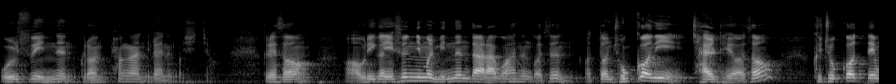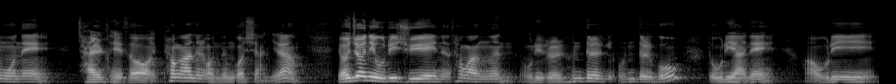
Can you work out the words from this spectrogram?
올 수 있는 그런 평안이라는 것이죠. 그래서 어, 우리가 예수님을 믿는다라고 하는 것은 어떤 조건이 잘 되어서 그 조건 때문에 잘 돼서 평안을 얻는 것이 아니라 여전히 우리 주위에 있는 상황은 우리를 흔들, 흔들고 또 우리 안에 어, 우리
